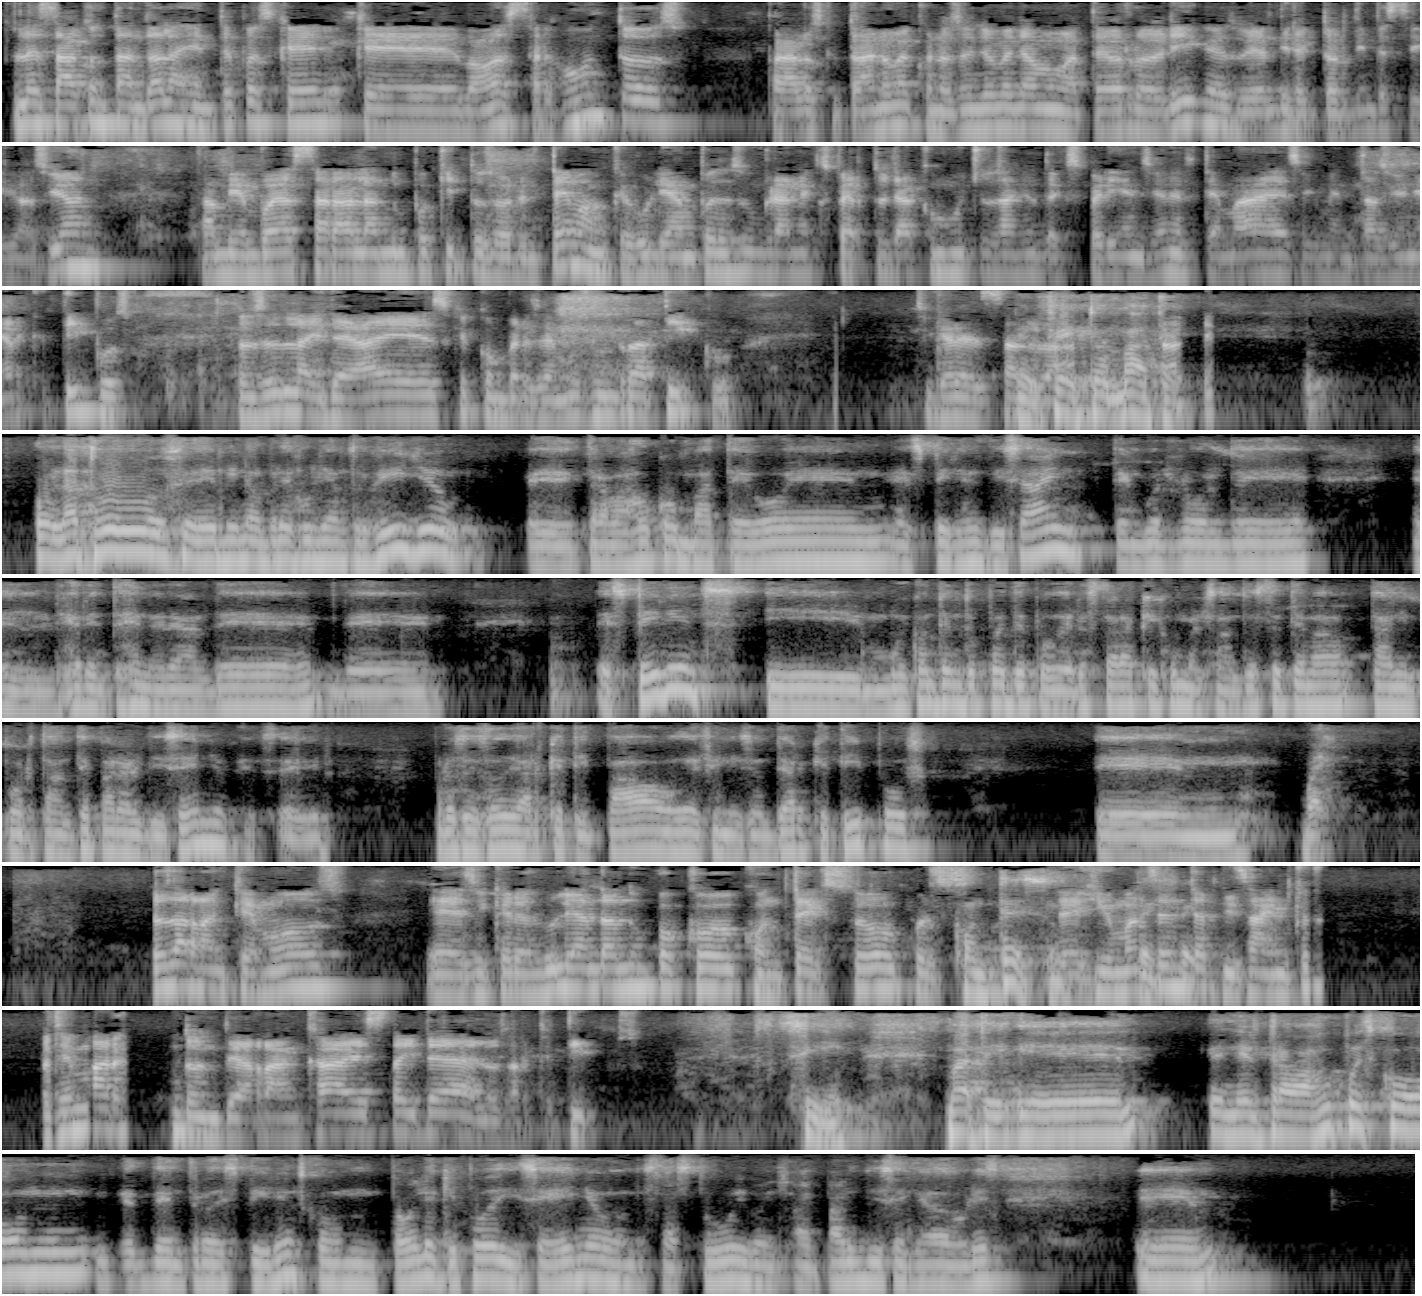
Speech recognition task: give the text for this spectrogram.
Le estaba contando a la gente pues que, que vamos a estar juntos. Para los que todavía no me conocen, yo me llamo Mateo Rodríguez, soy el director de investigación también voy a estar hablando un poquito sobre el tema, aunque Julián pues es un gran experto ya con muchos años de experiencia en el tema de segmentación y arquetipos. Entonces la idea es que conversemos un ratico. Si quieres. Perfecto, Mate. Hola a todos, eh, mi nombre es Julián Trujillo, eh, trabajo con Mateo en Experience Design, tengo el rol de el gerente general de, Experience y muy contento pues de poder estar aquí conversando este tema tan importante para el diseño, proceso de arquetipado, definición de arquetipos. Eh, bueno. Entonces arranquemos, eh, si querés, Julián, dando un poco contexto, pues, contexto, de Human Centered Design, que es ese marco donde arranca esta idea de los arquetipos. Sí, Mate, eh, en el trabajo, pues, con, dentro de Experience, con todo el equipo de diseño, donde estás tú y hay varios diseñadores,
